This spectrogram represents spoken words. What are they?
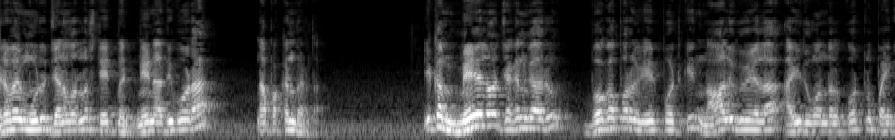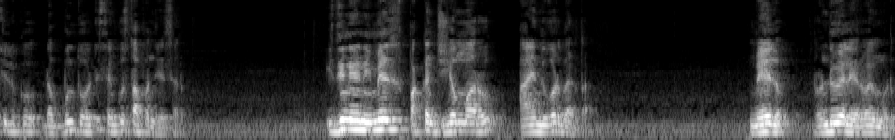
ఇరవై మూడు జనవరిలో స్టేట్మెంట్. నేను అది కూడా నా పక్కన పెడతాను ఇక మేలో జగన్ గారు భోగాపురం ఎయిర్పోర్ట్కి నాలుగు వేల ఐదు వందల కోట్ల పైచిలుకు డబ్బులతోటి శంకుస్థాపన చేశారు. ఇది నేను ఇమేజ్ పక్కన జిఎంఆర్ ఆయనది కూడా పెడతా. మేలో రెండు వేల ఇరవై మూడు.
